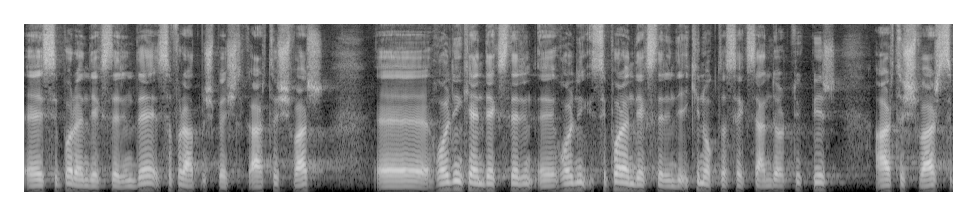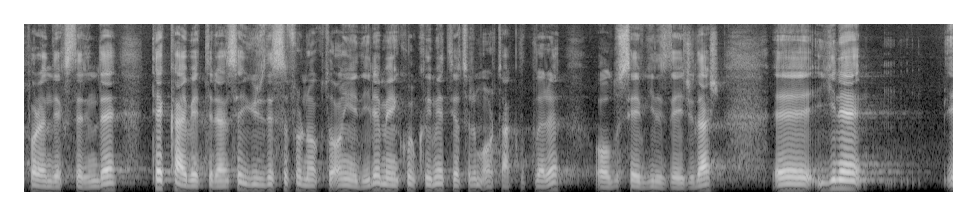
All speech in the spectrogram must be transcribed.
E, spor endekslerinde 0.65'lik artış var. E, holding endekslerin e, holding spor endekslerinde 2.84'lük bir artış var spor endekslerinde. Tek kaybettirense %0.17 ile menkul kıymet yatırım ortaklıkları oldu sevgili izleyiciler. E, yine e,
